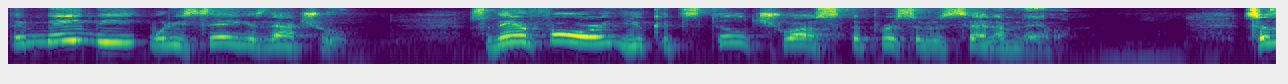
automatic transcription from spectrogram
that maybe what he's saying is not true. So therefore, you could still trust the person who said I'm Naaman. Says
